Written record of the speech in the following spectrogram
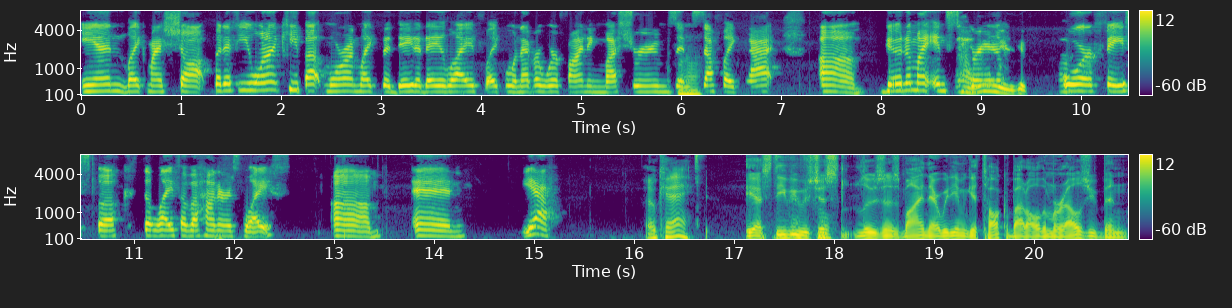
and like my shop. But if you want to keep up more on like the day to day life, like whenever we're finding mushrooms and Uh-huh. stuff like that, um, go to my Oh, Instagram or Facebook, The Life of a Hunter's Wife. Um, and yeah, Okay. Yeah, Stevie was just losing his mind there. We didn't even get to talk about all the morels you've been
